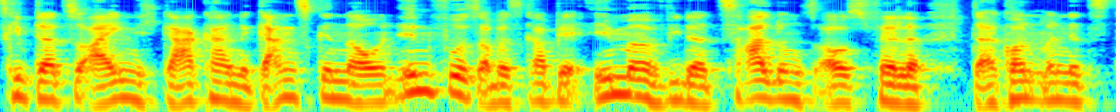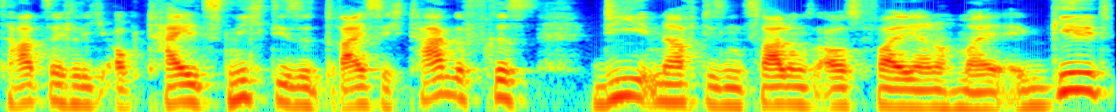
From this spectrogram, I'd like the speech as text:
Es gibt dazu eigentlich gar keine ganz genauen Infos, aber es gab ja immer wieder Zahlungsausfälle. Da konnte man jetzt tatsächlich auch teils nicht diese 30 Tage Frist, die nach diesem Zahlungsausfall ja nochmal gilt,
